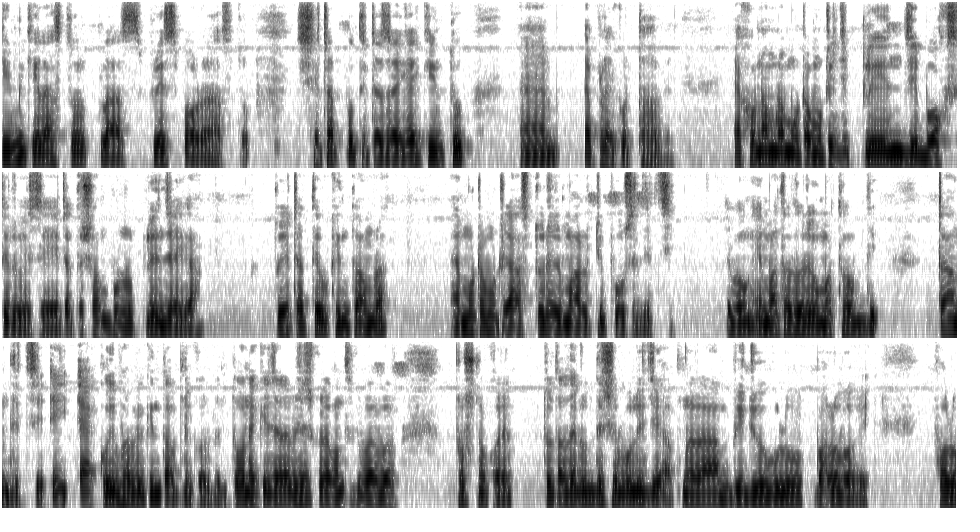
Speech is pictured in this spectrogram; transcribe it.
কেমিক্যাল আসতো প্লাস প্রেস পাউডার আসতো সেটা প্রতিটা জায়গায় কিন্তু অ্যাপ্লাই করতে হবে। এখন আমরা মোটামুটি যে প্লেন যে বক্সে রয়েছে, এটা তো সম্পূর্ণ প্লেন জায়গা, তো এটাতেও কিন্তু আমরা মোটামুটি আস্তরের মালটি পৌঁছে দিচ্ছি এবং এ মাথা ধরেও মাথা অবধি টান দিচ্ছি। এই একইভাবে কিন্তু আপনি করবেন। তো অনেকে যারা বিশেষ করে আমাদেরকে বারবার প্রশ্ন করেন, তো তাদের উদ্দেশ্যে বলি যে আপনারা ভিডিওগুলো ভালোভাবে ফলো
